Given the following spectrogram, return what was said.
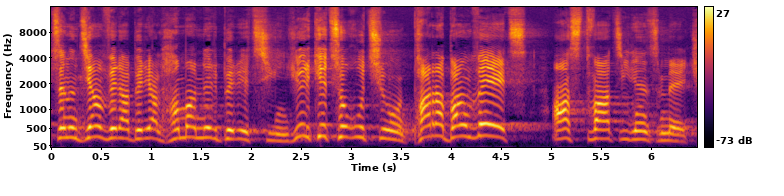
ծննդյան վերաբերյալ համաներ բերեցին, երկեցողություն, փառաբանվեց Աստված իրենց մեջ։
